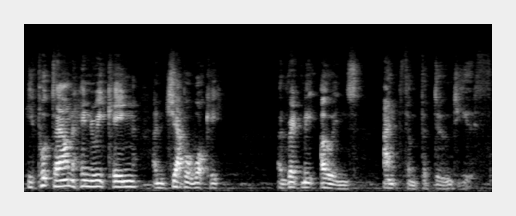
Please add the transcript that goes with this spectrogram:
He put down Henry King and Jabberwocky and read me Owen's Anthem for Doomed Youth.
